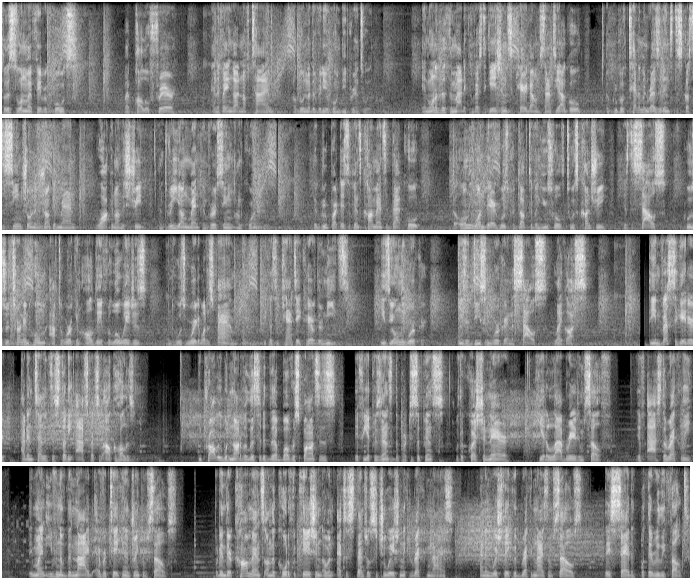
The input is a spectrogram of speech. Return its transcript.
So this is one of my favorite quotes by Paulo Freire. And if I ain't got enough time, I'll do another video going deeper into it. In one of the thematic investigations carried out in Santiago, a group of tenement residents discussed a scene showing a drunken man walking on the street and three young men conversing on the corner. The group participants commented that, quote, the only one there who is productive and useful to his country is the Souse, who is returning home after working all day for low wages and who is worried about his fam because he can't take care of their needs. He's the only worker. He's a decent worker and a souse like us. The investigator had intended to study aspects of alcoholism. He probably would not have elicited the above responses if he had presented the participants with a questionnaire he had elaborated himself. If asked directly, they might even have denied ever taking a drink themselves. But in their comments on the codification of an existential situation they could recognize, and in which they could recognize themselves, they said what they really felt.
